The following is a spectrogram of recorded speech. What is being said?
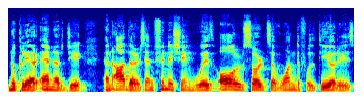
nuclear energy and others, and finishing with all sorts of wonderful theories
